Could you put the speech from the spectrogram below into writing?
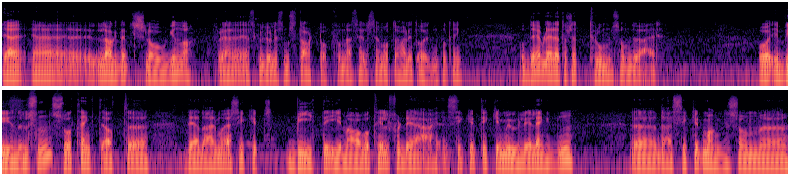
jeg, jeg lagde et slogan, da. For jeg, jeg skulle jo liksom starte opp for meg selv, så jeg måtte ha litt orden på ting. Og det ble rett og slett 'Trom som du er'. Og i begynnelsen så tenkte jeg at uh, det der må jeg sikkert bite i meg av og til, for det er sikkert ikke mulig i lengden. Uh, det er sikkert mange som uh,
